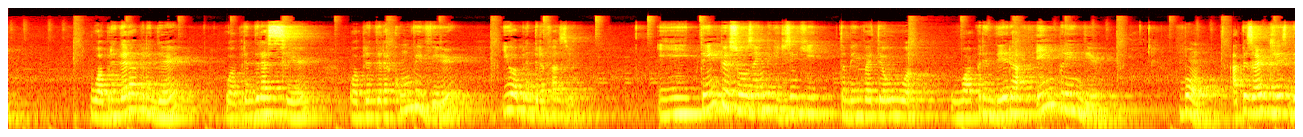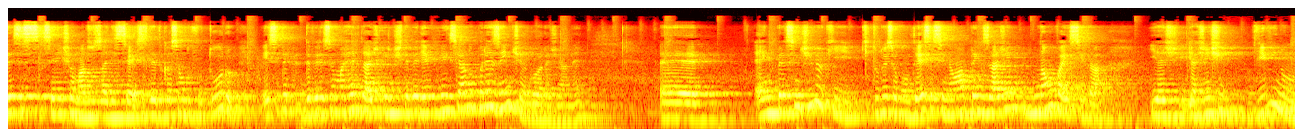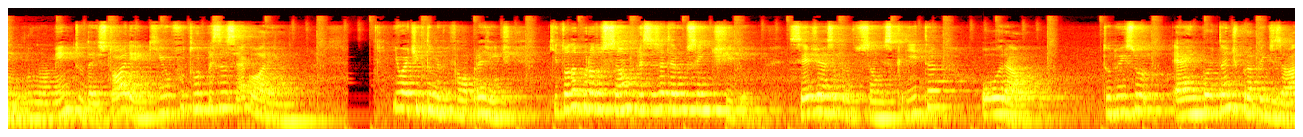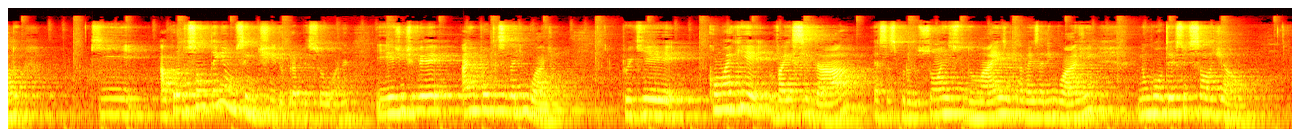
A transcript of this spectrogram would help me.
o aprender a aprender, o aprender a ser, o aprender a conviver e o aprender a fazer. E tem pessoas ainda que dizem que também vai ter o o aprender a empreender. Bom, apesar de, desses serem chamados os alicerces da educação do futuro, esse deve, deveria ser uma realidade que a gente deveria vivenciar no presente agora já, né? É, é imprescindível que, que tudo isso aconteça, senão a aprendizagem não vai se dar. E a, a gente vive num, num, momento da história em que o futuro precisa ser agora né? E o artigo também vai falar pra gente que toda produção precisa ter um sentido, seja essa produção escrita ou oral. Tudo isso é importante para o aprendizado, que a produção tenha um sentido para a pessoa, né? E a gente vê a importância da linguagem, porque como é que vai se dar essas produções e tudo mais através da linguagem num contexto de sala de aula?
